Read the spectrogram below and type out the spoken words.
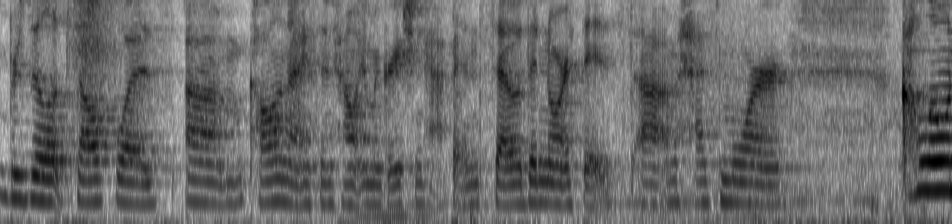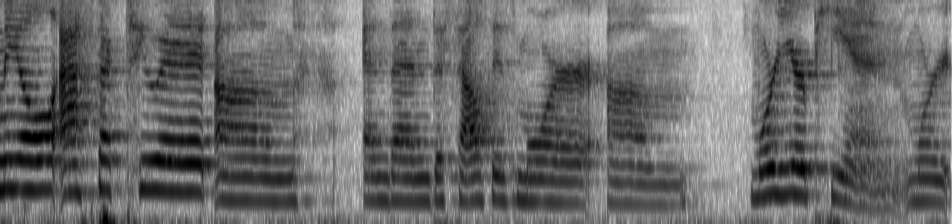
Brazil itself was um, colonized and how immigration happened. So the north is um, has more colonial aspect to it, um, and then the south is more um, more European, more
